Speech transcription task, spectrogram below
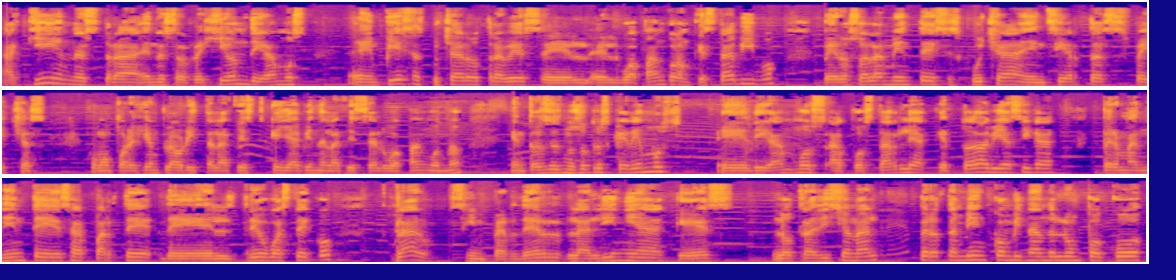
aquí en nuestra, en nuestra región, digamos, empieza a escuchar otra vez el, el guapango, aunque está vivo, pero solamente se escucha en ciertas fechas, como por ejemplo ahorita la fiesta, que ya viene la fiesta del guapango, ¿no? Entonces nosotros queremos, eh, digamos, apostarle a que todavía siga permanente esa parte del trío huasteco, claro, sin perder la línea que es lo tradicional, pero también combinándole un poco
